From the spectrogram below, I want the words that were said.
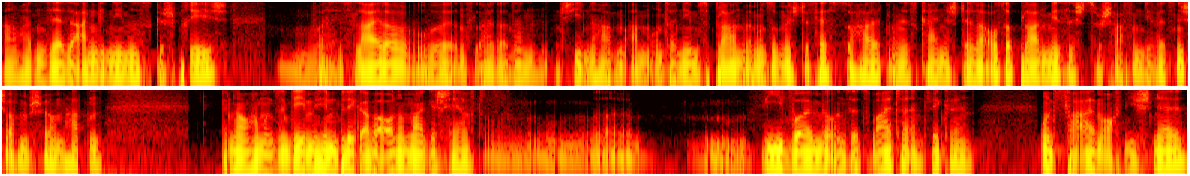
Hatten ein sehr, sehr angenehmes Gespräch, was ist leider, wo wir uns leider dann entschieden haben, am Unternehmensplan, wenn man so möchte, festzuhalten und jetzt keine Stelle außerplanmäßig zu schaffen, die wir jetzt nicht auf dem Schirm hatten. Genau, haben uns in dem Hinblick aber auch nochmal geschärft, wie wollen wir uns jetzt weiterentwickeln und vor allem auch wie schnell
